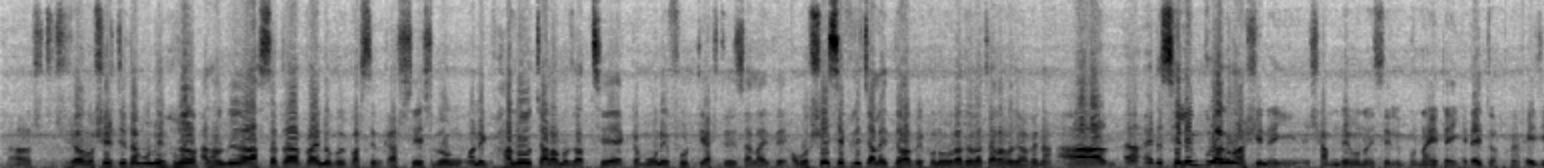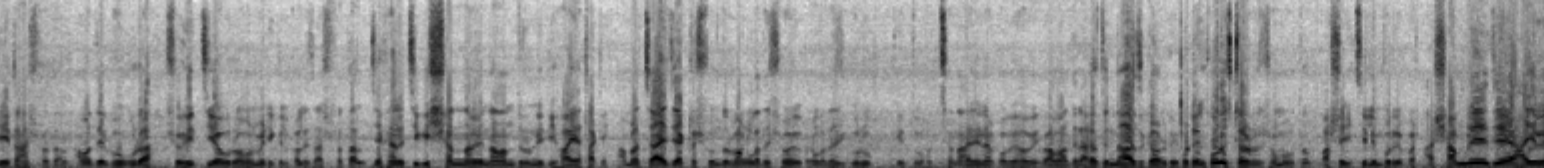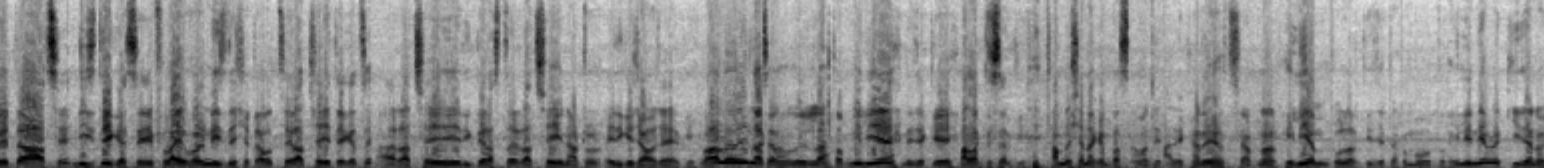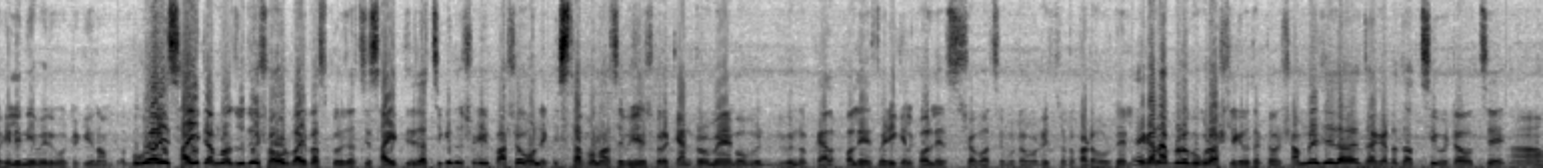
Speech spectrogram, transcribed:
সর্বশেষ যেটা মনে হলো, আলহামদুলিল্লাহ রাস্তাটা প্রায় নব্বই পার্সেন্ট কাজ শেষ এবং অনেক ভালো চালানো যাচ্ছে একটা মনে ফুর্তি আসতেছে চালাইতে। অবশ্যই সেফলি চালাইতে হবে কোনো ওড়াধরা চালানো যাবে না। আর এটা সেলিমপুর এখনও আসি নাই সামনে মনে হয় সেলিমপুর না এটাই এটাই তো। হ্যাঁ, এই যে এটা হাসপাতাল। আমাদের বগুড়া শহীদ জিয়াউর রহমান মেডিকেল কলেজ হাসপাতাল যেখানে চিকিৎসার নামে নানান দুর্নীতি হয়ে থাকে। আমরা চাই যে একটা সুন্দর বাংলাদেশ হয়ে বাংলাদেশ গ্রুপ কিন্তু হচ্ছে না জানি না কবে হবে। আমাদের হচ্ছে Naz garden hotel four star hotel সম্ভবত পাশেই সেলিমপুরের পাশে। আর সামনে যে হাইওয়েটা আছে নিচ দিয়ে গেছে ফ্লাইওভার নিচ দিয়ে সেটা হচ্ছে রাজশাহীতে গেছে। আর রাজশাহী এদিক দিয়ে রাস্তায় রাজশাহী নাটোর, এদিকে যাওয়া যায় আর কি। ভালোই লাগছে, আলহামদুলিল্লাহ। সব মিলিয়ে নিজেকে ভালো লাগতেছে আর কি। সামনে সেনা ক্যাম্পাস আমাদের। আর এখানে হচ্ছে আপনার হিলিয়াম পোল আর কি যেটা, সম্ভবত। হিলিনিয়াম কি জানো? হিলিনিয়াম এরকম একটা কি নাম? বগুড়ার সাইড আমরা যদিও শহর বাইপাস করে যাচ্ছি সাইড দিয়ে যাচ্ছি, কিন্তু সেই পাশেও অনেক স্থাপনা আছে, বিশেষ করে ক্যান্টনমেন্ট বিভিন্ন কলেজ মেডিকেল কলেজ সব আছে, মোটামুটি ছোটখাটো হোটেল। এখানে আপনারা বগুড়া আসলে এখানে থাকতে পারেন। সামনে যে জায়গাটা যাচ্ছি, ওইটা হচ্ছে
